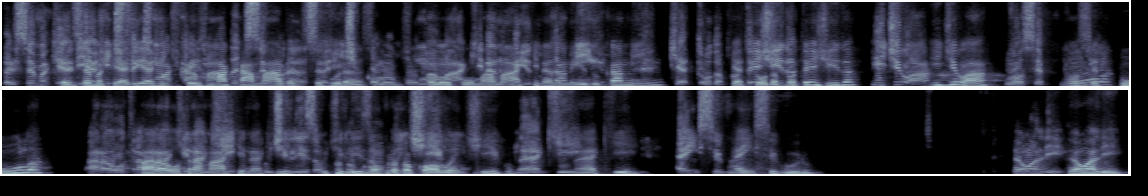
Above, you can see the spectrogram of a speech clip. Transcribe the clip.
perceba que, perceba ali, que ali a gente fez uma camada de segurança. A A gente gente colocou uma máquina no meio do caminho, que é toda que é toda protegida, e de lá de você pula para outra para máquina outra que máquina que utiliza um utiliza um protocolo antigo, né, que né, que é inseguro. é inseguro. Então ali, Então, ali,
